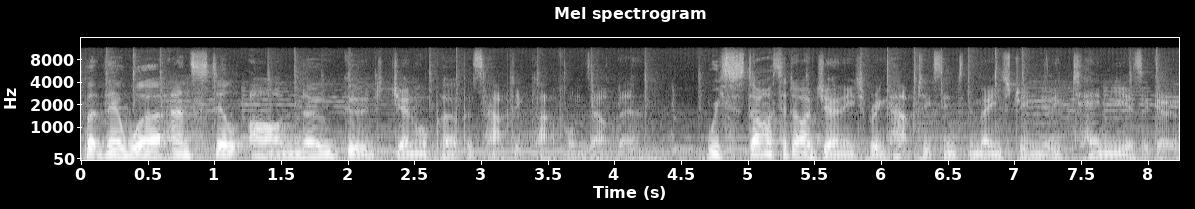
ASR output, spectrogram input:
But there were and still are no good general purpose haptic platforms out there. We started our journey to bring haptics into the mainstream nearly 10 years ago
